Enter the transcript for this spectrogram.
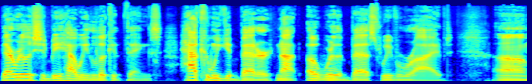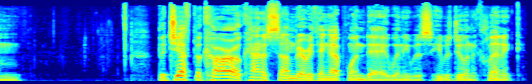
that really should be how we look at things. How can we get better? Not, oh, we're the best, we've arrived. Um, but Jeff Porcaro kind of summed everything up one day when he was he was doing a clinic,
